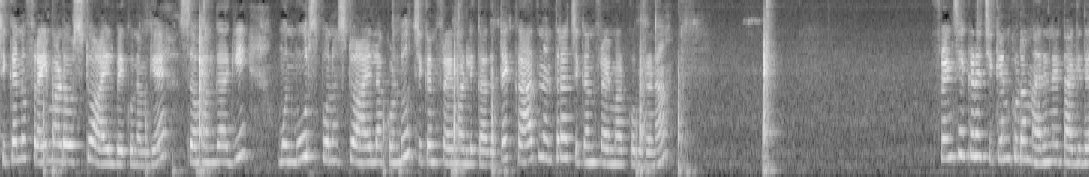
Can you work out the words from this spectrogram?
ಚಿಕನ್ನು ಫ್ರೈ ಮಾಡೋಷ್ಟು ಆಯಿಲ್ ಬೇಕು ನಮಗೆ. ಸೊ ಹಾಗಾಗಿ ಒಂದು ಮೂರು ಸ್ಪೂನಷ್ಟು ಆಯಿಲ್ ಹಾಕ್ಕೊಂಡು ಚಿಕನ್ ಫ್ರೈ ಮಾಡಲಿಕ್ಕಾಗತ್ತೆ. ಕಾದ ನಂತರ ಚಿಕನ್ ಫ್ರೈ ಮಾಡ್ಕೊಬಿಡೋಣ. ಫ್ರೆಂಡ್ಸ್ ಈ ಕಡೆ ಚಿಕನ್ ಕೂಡ ಮ್ಯಾರಿನೇಟ್ ಆಗಿದೆ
